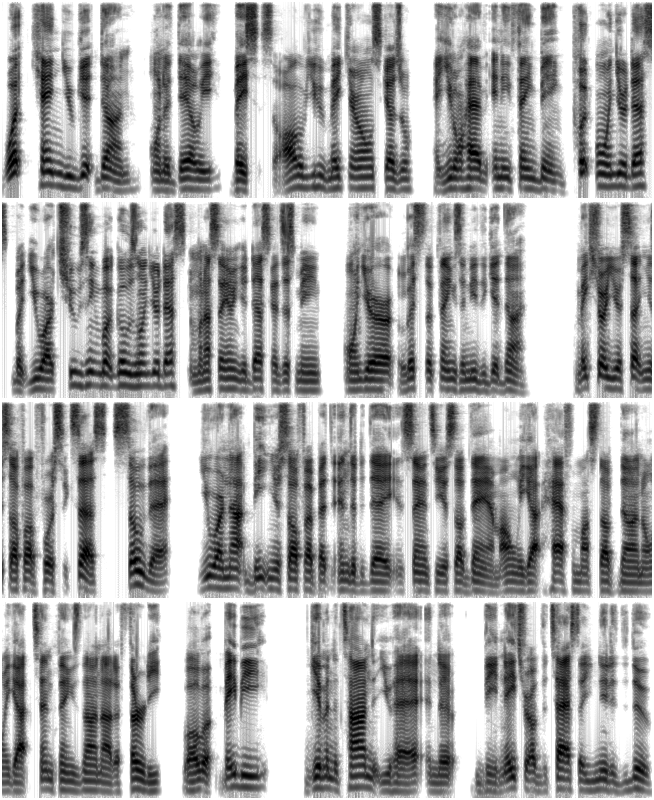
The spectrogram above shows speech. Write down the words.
What can you get done on a daily basis? So, all of you who make your own schedule and you don't have anything being put on your desk, but you are choosing what goes on your desk. And when I say on your desk, I just mean on your list of things that need to get done. Make sure you're setting yourself up for success so that you are not beating yourself up at the end of the day and saying to yourself, damn, I only got half of my stuff done, only got 10 things done out of 30. Well, look, maybe given the time that you had and the, the nature of the task that you needed to do,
